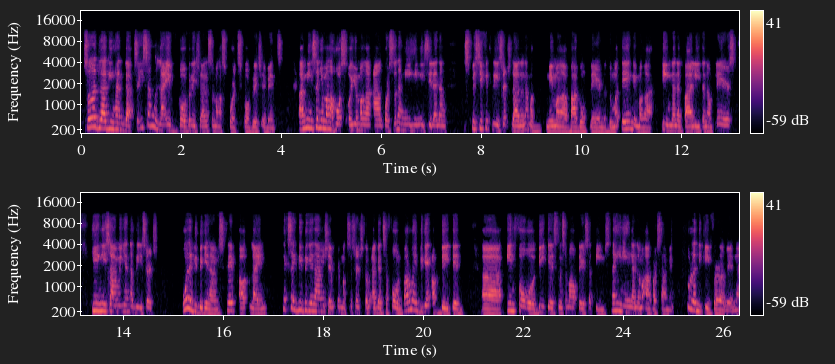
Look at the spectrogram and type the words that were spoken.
So laging handa sa isang live coverage lalo sa mga sports coverage events. Uh, minsan yung mga host o yung mga anchors doon nanghihingi sila ng specific research lalo na mag, may mga bagong player na dumating, may mga team na nagpalitan ng players, hihingi sa amin yan ng research. Una, bibigyan namin script, outline. Next ay bibigyan namin syempre magsa-search kami agad sa phone para maibigay updated uh, info o details dun sa mga players at teams na hinihingan ng mga anchors sa amin tulad ni Kiefer Ravena.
